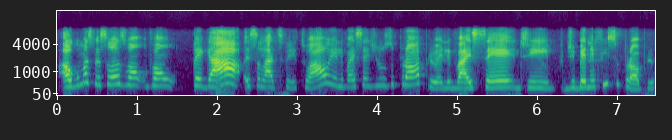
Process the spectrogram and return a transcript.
Algumas pessoas vão, vão pegar esse lado espiritual e ele vai ser de uso próprio, ele vai ser de, de benefício próprio.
